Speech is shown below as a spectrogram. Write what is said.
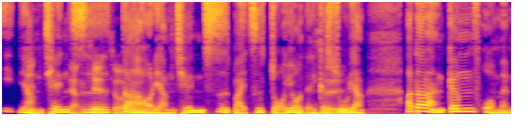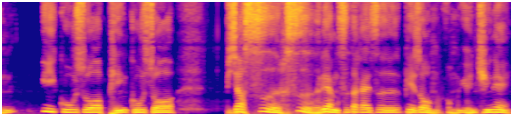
一两千只到两千四百只左右的一个数量啊。当然，跟我们预估说、评估说比较适适合的量是大概是，比如说我们我们园区内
